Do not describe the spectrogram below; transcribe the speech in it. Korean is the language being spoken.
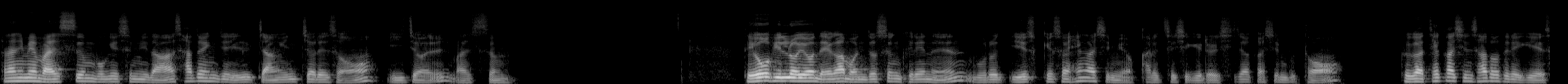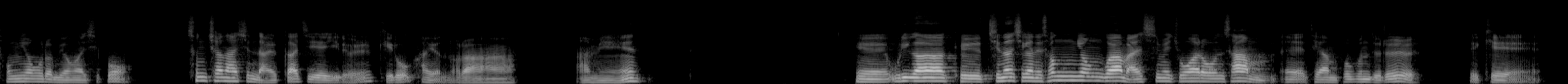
하나님의 말씀 보겠습니다. 사도행전 1장 1절에서 2절 말씀. 데오빌로여 내가 먼저 쓴 글에는 무릇 예수께서 행하시며 가르치시기를 시작하신부터 그가 택하신 사도들에게 성령으로 명하시고 승천하신 날까지의 일을 기록하였노라. 아멘. 예, 우리가 그 지난 시간에 성령과 말씀의 조화로운 삶에 대한 부분들을 이렇게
